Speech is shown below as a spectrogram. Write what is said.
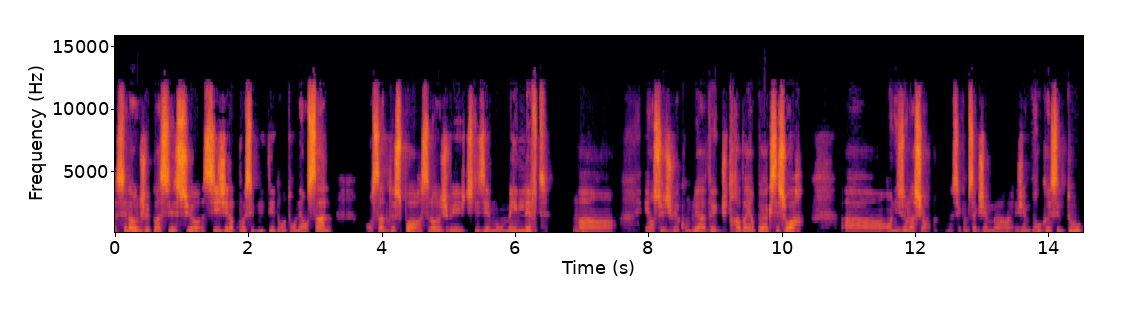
c'est là où je vais passer sur, si j'ai la possibilité de retourner en salle, en salle de sport, c'est là où je vais utiliser mon main lift. Mmh euh, et ensuite, je vais combler avec du travail un peu accessoire euh, en isolation. C'est comme ça que j'aime, euh, j'aime progresser le tout.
